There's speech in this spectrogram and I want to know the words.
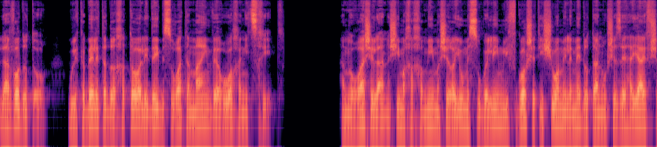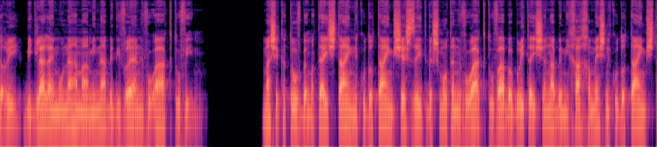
לעבוד אותו, ולקבל את הדרכתו על ידי בשורת המים והרוח הנצחית. המאורע של האנשים החכמים אשר היו מסוגלים לפגוש את ישוע מלמד אותנו שזה היה אפשרי בגלל האמונה המאמינה בדברי הנבואה הכתובים. מה שכתוב במתי 2.26 זה התגשמות הנבואה הכתובה בברית הישנה במיכה 5.22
